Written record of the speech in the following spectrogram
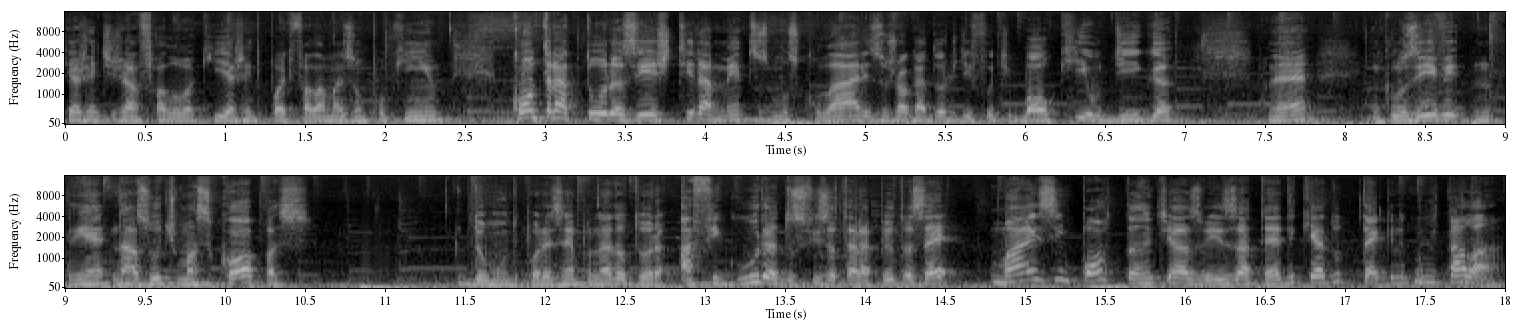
que a gente já falou aqui, a gente pode falar mais um pouquinho. Contraturas e estiramentos musculares, os jogadores de futebol que o diga, né? Inclusive, nas últimas Copas do mundo, por exemplo, né, doutora? A figura dos fisioterapeutas é mais importante, às vezes, até do que a do técnico que está lá.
